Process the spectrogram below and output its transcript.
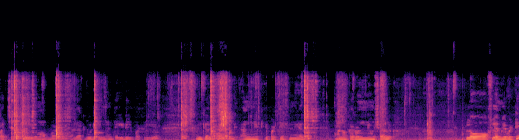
పచ్చిమిర్చి ఏం అవ్వదు. అది అటు ఉడికిందంటే ఇడిలు పట్టాయి ఇంకా అంతేనండి. అన్నిటికీ పట్టేసింది కదా. మనం ఒక రెండు నిమిషాలు లో ఫ్లేమ్లో పెట్టి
